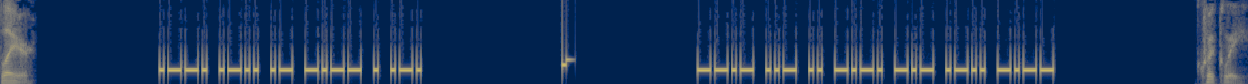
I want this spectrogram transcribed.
Player. Quickly.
